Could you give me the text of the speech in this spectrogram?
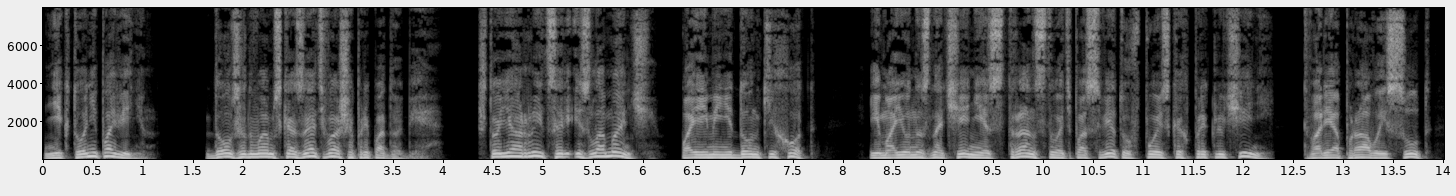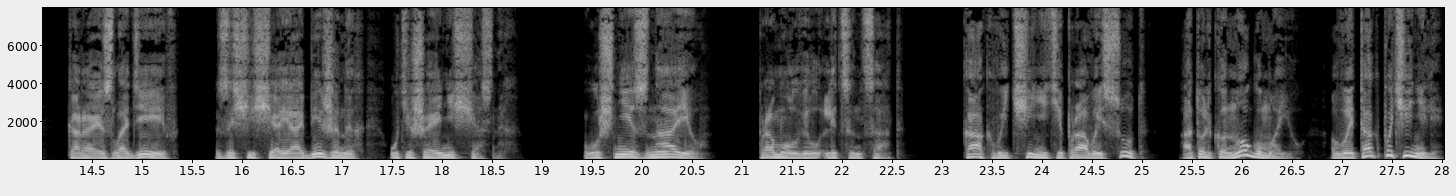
никто не повинен. Должен вам сказать, ваше преподобие, что я рыцарь из Ла-Манчи по имени Дон Кихот, и мое назначение — странствовать по свету в поисках приключений, творя правый суд, карая злодеев, защищая обиженных, утешая несчастных. «Уж не знаю», — промолвил лицензат, — «как вы чините правый суд, а только ногу мою вы так починили,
